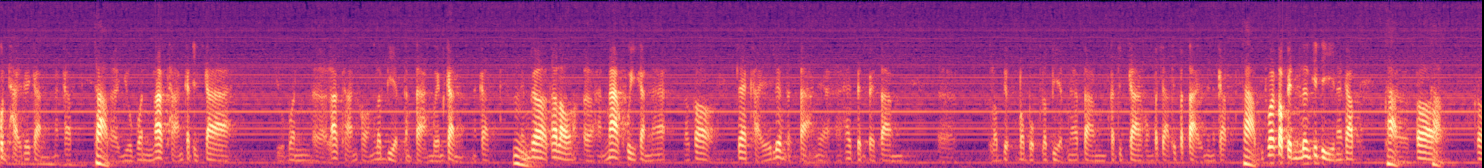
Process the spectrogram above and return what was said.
คนไทยด้วยกันนะครับครับเอ่ออยู่บนรากฐานกติกา อยู่บนเอ่อรากฐานของระเบียบต่างๆ เหมือนกันนะครับอืมงั้นก็ถ้าเราเอ่อหันหน้าคุยกันนะฮะแล้วก็แก้ไขเรื่องต่างๆเนี่ยให้เป็นไปตามเอ่อระเบียบระบบระเบียบนะตามกติกาของประชาธิปไตยเนี่ยนะครับครับคิดว่าก็เป็นเรื่องที่ดีนะครับครับเอ่อก็ครับก็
